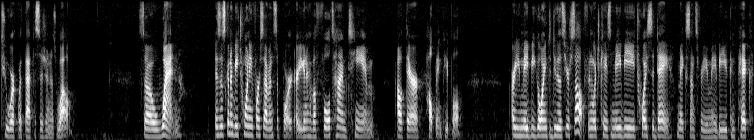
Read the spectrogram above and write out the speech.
to work with that decision as well. So when? Is this going to be 24-7 support? Are you going to have a full-time team out there helping people? Are you maybe going to do this yourself? In which case, maybe twice a day makes sense for you. Maybe you can pick,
